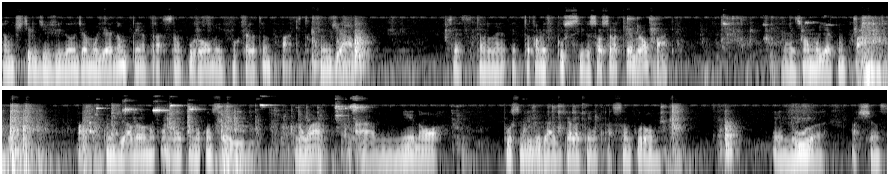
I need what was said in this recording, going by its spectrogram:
é um estilo de vida onde a mulher não tem atração por homem porque ela tem um pacto com o diabo. Certo? Então é totalmente possível, só se ela quebrar o pacto. Mas uma mulher com pacto, pacto com o diabo, ela não, não, não consegue. Não há a menor possibilidade que ela tenha atração por homem. É nula a chance.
